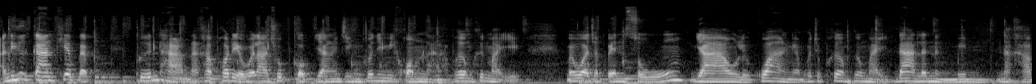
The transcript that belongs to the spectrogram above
อันนี้คือการเทียบแบบพื้นฐานนะครับ เพราะเดี๋ยวเวลาชุบกบยางจริงก็จะมีความหนาเพิ่มขึ้นมาอีก ไม่ว่าจะเป็นสูงยาวหรือกว้างเนี่ยมันก็จะเพิ่มขึ้นมาอีกด้านละ 1มิลนะครับ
